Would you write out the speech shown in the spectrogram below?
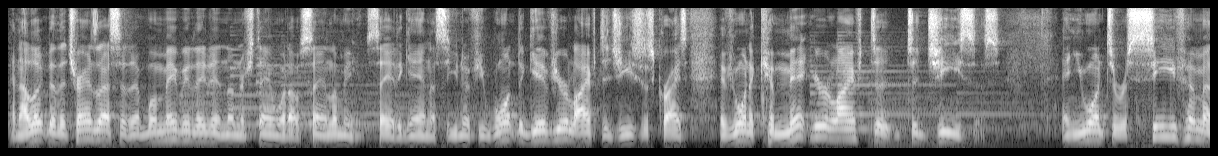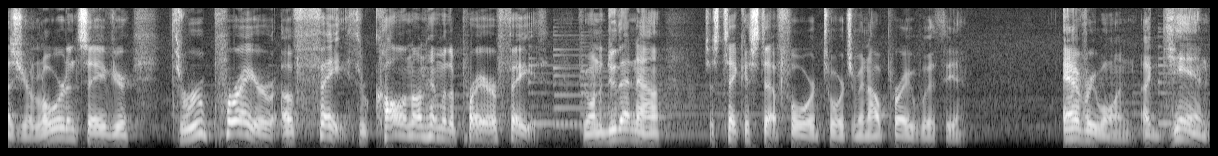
And I looked at the translator. I said, Well, maybe they didn't understand what I was saying. Let me say it again. I said, You know, if you want to give your life to Jesus Christ, if you want to commit your life to, to Jesus, and you want to receive Him as your Lord and Savior, through prayer of faith, through calling on Him with a prayer of faith. If you want to do that now, just take a step forward towards Him and I'll pray with you. Everyone, again,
